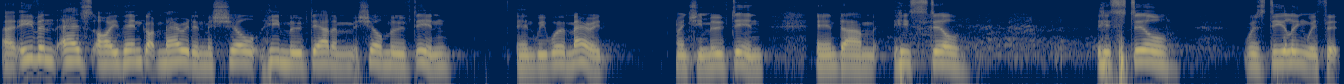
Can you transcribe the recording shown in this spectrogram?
And even as I then got married and Michelle, he moved out and Michelle moved in, and we were married when she moved in, and um, he's still he still was dealing with it,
